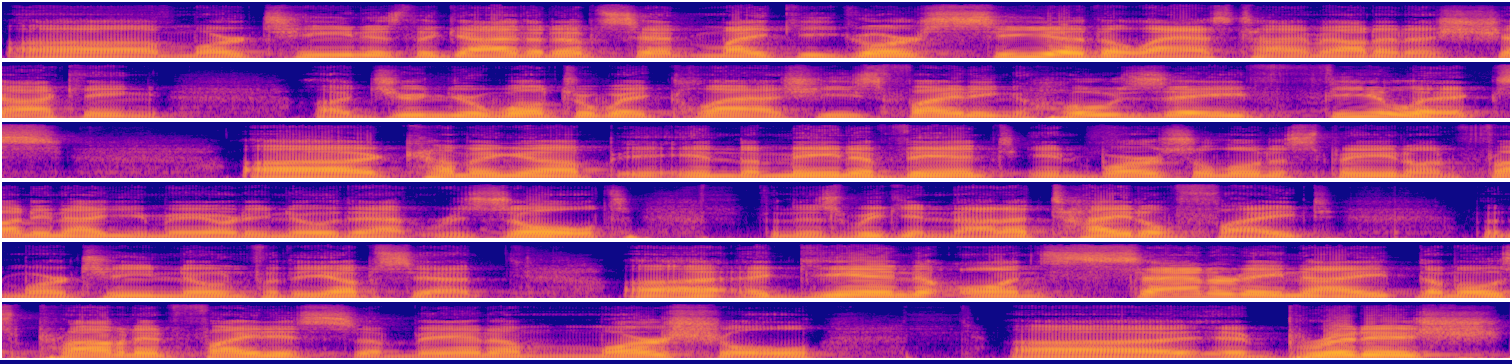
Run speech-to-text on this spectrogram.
Uh, Martin is the guy that upset Mikey Garcia the last time out in a shocking uh, junior welterweight clash. He's fighting Jose Felix uh, coming up in the main event in Barcelona, Spain on Friday night. You may already know that result from this weekend. Not a title fight, but Martin known for the upset. Uh, again, on Saturday night, the most prominent fight is Savannah Marshall, uh, a British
